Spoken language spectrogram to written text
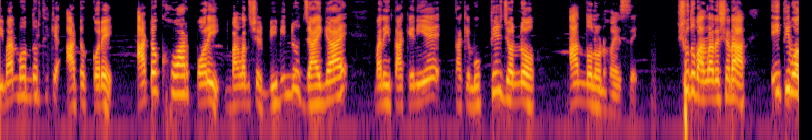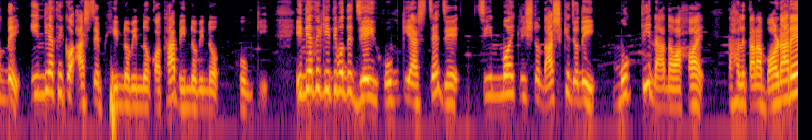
বিমানবন্দর থেকে আটক করে, আটক হওয়ার পরেই বাংলাদেশের বিভিন্ন জায়গায় মানে তাকে নিয়ে তাকে মুক্তির জন্য আন্দোলন হয়েছে। শুধু বাংলাদেশে না ইতিমধ্যে ইন্ডিয়া থেকেও আসছে ভিন্ন ভিন্ন কথা ভিন্ন ভিন্ন হুমকি। ইন্ডিয়া থেকে ইতিমধ্যে যেই হুমকি আসছে যে চিন্ময় কৃষ্ণ দাসকে যদি মুক্তি না দেওয়া হয় তাহলে তারা বর্ডারে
